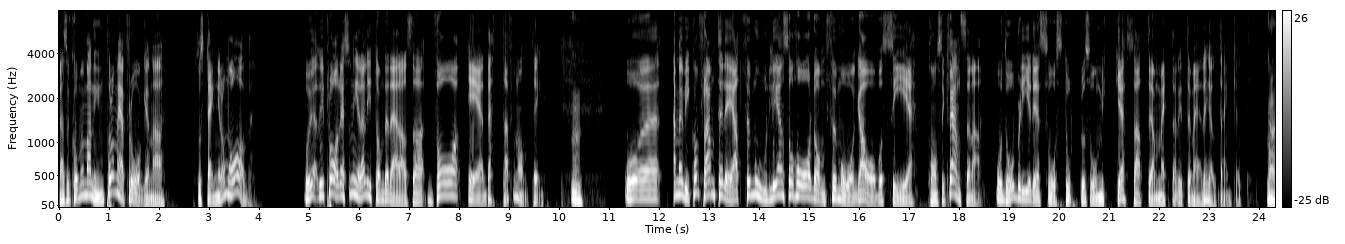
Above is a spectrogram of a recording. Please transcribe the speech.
Men så kommer man in på de här frågorna så stänger de av. Och vi resonerar lite om det där alltså. Vad är detta för någonting? Mm. Och eh, ja, men vi kom fram till det att förmodligen så har de förmåga av att se konsekvenserna. Och då blir det så stort och så mycket så att de mäktar inte med det helt enkelt. Ja.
